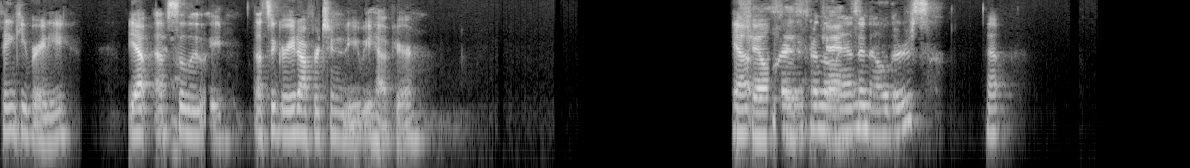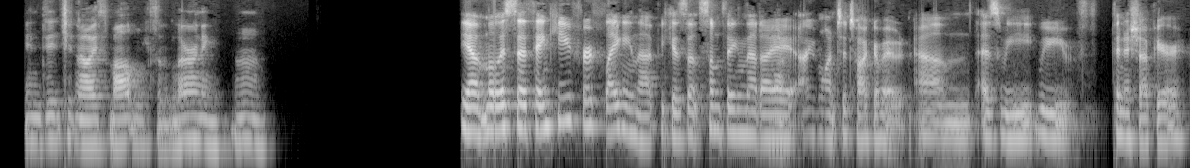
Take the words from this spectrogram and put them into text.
Thank you, Brady. Yep, absolutely. That's a great opportunity we have here. Yeah, from the land and elders. Yep. Indigenized models of learning. Mm. Yeah, Melissa, thank you for flagging that because that's something that I, I want to talk about um, as we we finish up here.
